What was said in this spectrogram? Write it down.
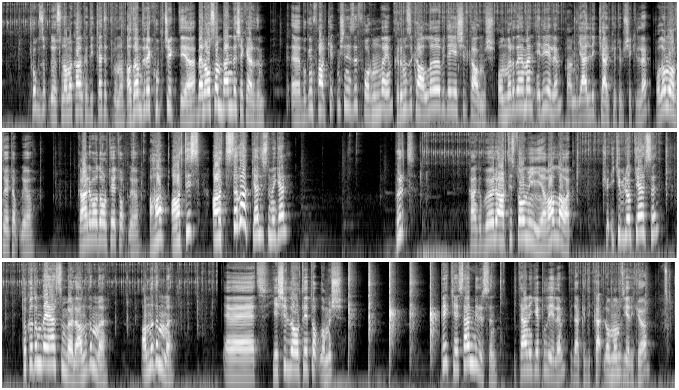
Çok zıplıyorsun ama kanka dikkat et buna. Adam direkt hoop çekti ya. Ben olsam ben de çekerdim. Ee, bugün fark etmişsinizdir formundayım. Kırmızı kaldı bir de yeşil kalmış. Onları da hemen eleyelim. Tamam geldik kel kötü bir şekilde. O da mı ortaya topluyor? Galiba da ortaya topluyor. Aha artist. Artiste bak. Gel üstüme gel. Pırt. Kanka böyle artist olmayın ya. Vallahi bak. Şöyle iki blok yersin. Tokadımı da yersin böyle anladın mı? Anladın mı? Evet. Yeşil de ortaya toplamış. Peki sen bilirsin. Bir tane gapple yiyelim. Bir dakika dikkatli olmamız gerekiyor.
